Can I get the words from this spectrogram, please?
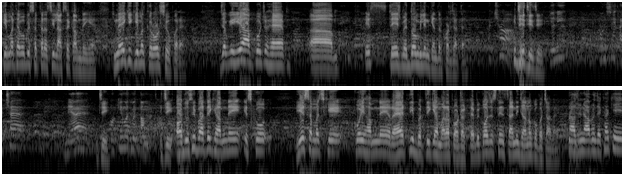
कीमत है वो भी सत्तर अस्सी लाख से कम नहीं है। नए की कीमत करोड़ से ऊपर है। जबकि ये आपको जो है आ, इस स्टेज में दो मिलियन के अंदर पड़ जाता है। अच्छा। जी जी जी। यानी उनसे अच्छा है नया है जी। और कीमत में कम है। जी और दूसरी बात है कि हमने इसको ये समझ के कोई हमने रायत नहीं बरती कि हमारा प्रोडक्ट है बिकॉज़ इसने इंसानी जानों को बचाना है। नाजरीन आपने देखा कि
